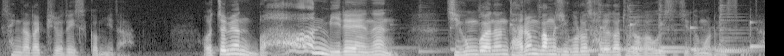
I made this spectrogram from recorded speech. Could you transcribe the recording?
생각할 필요도 있을 겁니다. 어쩌면 먼 미래에는 지금과는 다른 방식으로 사회가 돌아가고 있을지도 모르겠습니다.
